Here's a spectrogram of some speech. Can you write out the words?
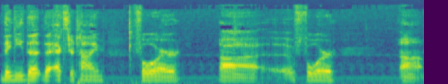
they need the the extra time for, uh, for, um,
